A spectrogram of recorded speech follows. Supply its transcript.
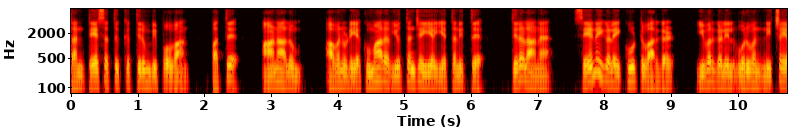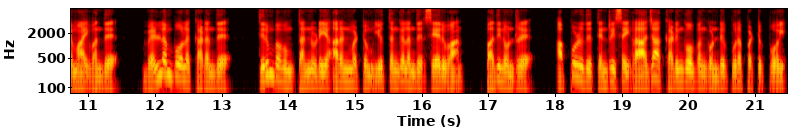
தன் தேசத்துக்கு திரும்பி போவான். பத்து ஆனாலும் அவனுடைய குமாரர் யுத்தஞ்செய்ய எத்தனித்து திரளான சேனைகளை கூட்டுவார்கள். இவர்களில் ஒருவன் நிச்சயமாய் வந்து வெள்ளம் போல கடந்து திரும்பவும் தன்னுடைய அரண் மட்டும் யுத்தங்கலந்து சேருவான். பதினொன்று. அப்பொழுது தென்றிசை ராஜா கடுங்கோபங்கொண்டு புறப்பட்டு போய்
